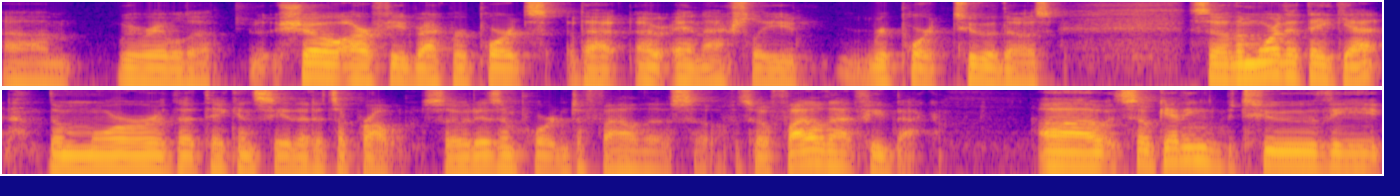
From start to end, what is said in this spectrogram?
Um, we were able to show our feedback reports that uh, and actually report two of those so the more that they get, the more that they can see that it's a problem. So it is important to file those. So, so file that feedback. Uh, so getting to the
